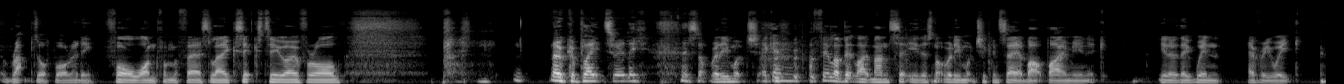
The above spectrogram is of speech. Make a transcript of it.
wrapped up already. Four one from the first leg, six two overall. No complaints really. There's not really much. Again, I feel a bit like Man City. There's not really much you can say about Bayern Munich. You know, they win every week.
